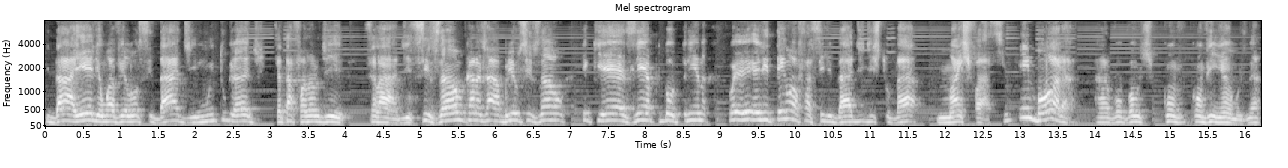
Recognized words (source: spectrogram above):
e dá a ele uma velocidade muito grande. Você está falando de, sei lá, de cisão, o cara já abriu cisão, o que, que é, exemplo, doutrina. Ele tem uma facilidade de estudar mais fácil, embora, ah, vamos convenhamos, né?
